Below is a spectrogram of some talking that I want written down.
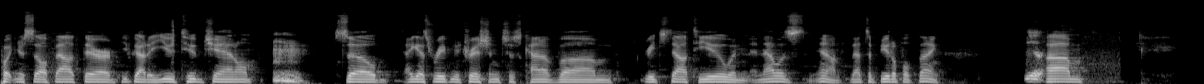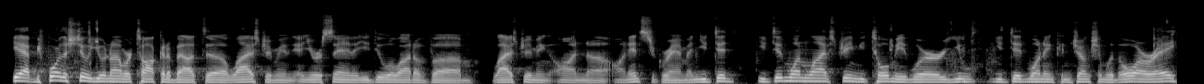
putting yourself out there. You've got a YouTube channel, so I guess Reef Nutrition just kind of um, reached out to you, and and that was you know that's a beautiful thing. Yeah. Um, yeah, before the show, you and I were talking about uh, live streaming, and you were saying that you do a lot of um, live streaming on uh, on Instagram, and you did you did one live stream. You told me where you you did one in conjunction with ORA,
